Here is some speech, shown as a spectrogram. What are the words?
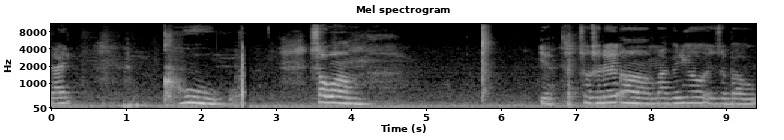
Got? Cool. So um yeah. So today um my video is about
